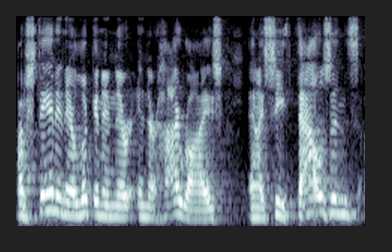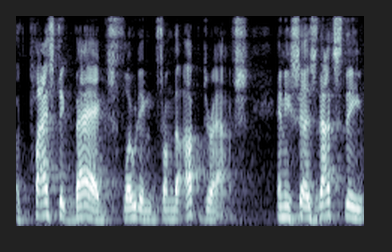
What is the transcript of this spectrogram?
I'm standing there looking in their in their high rise, and I see thousands of plastic bags floating from the updrafts. And he says that's the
